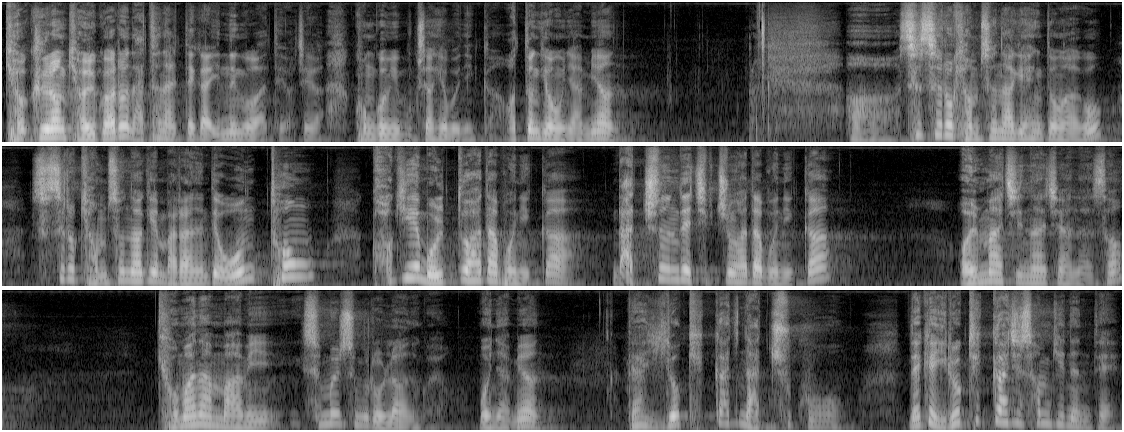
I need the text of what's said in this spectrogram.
겨- 그런 결과로 나타날 때가 있는 것 같아요. 제가 곰곰이 묵상해 보니까 어떤 경우냐면 어, 스스로 겸손하게 행동하고 스스로 겸손하게 말하는데 온통 거기에 몰두하다 보니까 낮추는데 집중하다 보니까 얼마 지나지 않아서 교만한 마음이 스물스물 올라오는 거예요. 뭐냐면 내가 이렇게까지 낮추고 내가 이렇게까지 섬기는데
